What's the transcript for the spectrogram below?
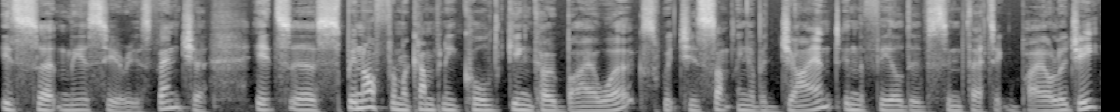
is certainly a serious venture. It's a spin off from a company called Ginkgo Bioworks, which is something of a giant in the field of synthetic biology.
